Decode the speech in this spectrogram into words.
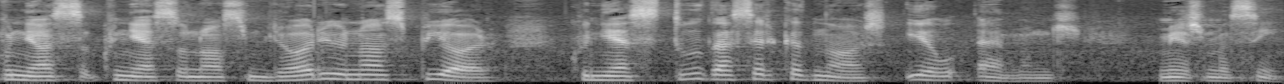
conhece, conhece o nosso melhor e o nosso pior, conhece tudo acerca de nós. Ele ama-nos mesmo assim.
